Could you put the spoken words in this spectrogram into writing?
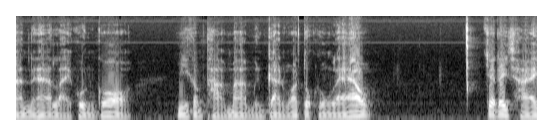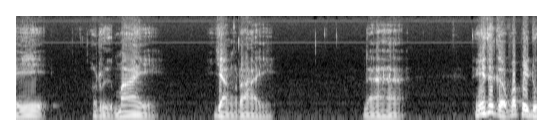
นั้นนะฮะหลายคนก็ มีคำถามมาเหมือนกันว่าตกลงแล้ว จะได้ใช้หรือไม่อย่างไรนะฮะทีนี้ถ้าเกิดว่าไปดู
